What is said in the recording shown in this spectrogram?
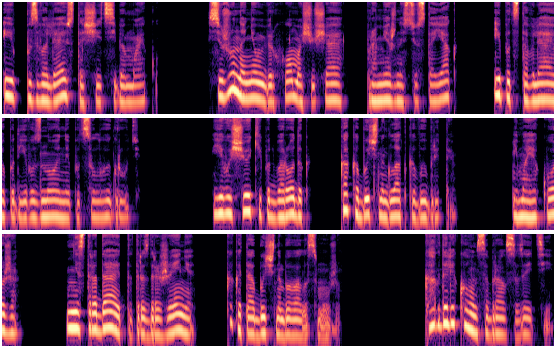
и позволяю стащить себе майку. Сижу на нем верхом, ощущая промежностью стояк и подставляю под его знойный поцелуй грудь. Его щеки и подбородок, как обычно, гладко выбриты. И моя кожа не страдает от раздражения, как это обычно бывало с мужем. Как далеко он собрался зайти?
